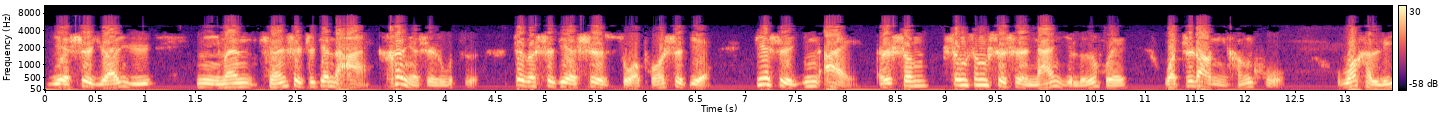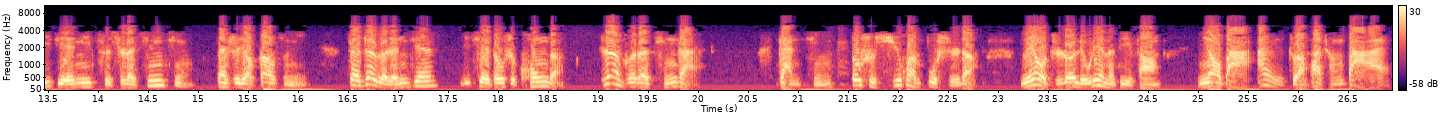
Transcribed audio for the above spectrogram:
也是源于你们前世之间的爱，恨也是如此。这个世界是所婆世界，皆是因爱而生，生生世世难以轮回。我知道你很苦，我很理解你此时的心情，但是要告诉你，在这个人间，一切都是空的，任何的情感。感情都是虚幻不实的，没有值得留恋的地方。你要把爱转化成大爱，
